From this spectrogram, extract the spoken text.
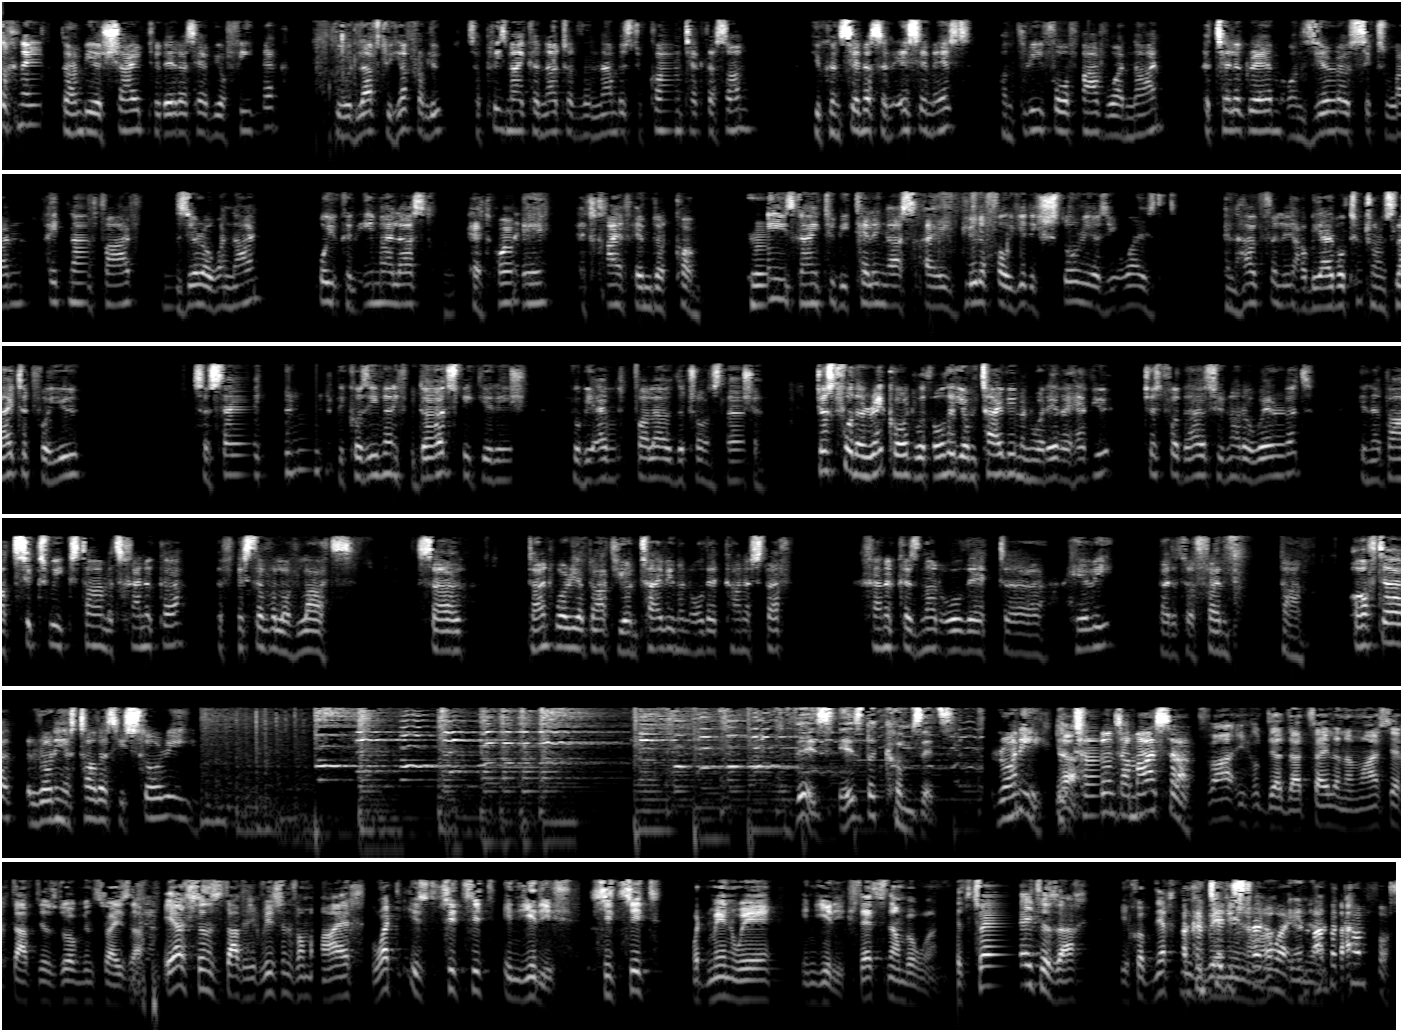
don't be ashamed to let us have your feedback. We would love to hear from you. So please make a note of the numbers to contact us on. You can send us an SMS on 34519, a telegram on 061 or you can email us at onair at chaifm.com. Ronnie is going to be telling us a beautiful Yiddish story as he always does. And hopefully I'll be able to translate it for you. So stay tuned because even if you don't speak Yiddish, you'll be able to follow the translation. Just for the record, with all the Yom Tovim and whatever have you, just for those who are not aware of it, in about six weeks time, it's Hanukkah, the festival of lights. So don't worry about Yom Tovim and all that kind of stuff. Hanukkah is not all that uh, heavy, but it's a fun time. After Ronnie has told us his story, This is the Kumzits. Ronnie, Ja. erzähl uns am Meister. Zwar, ich will dir da erzählen, am meisten ich darf dir sagen zwei Sachen. Erstens darf ich wissen von euch, what is tzitzit in Yiddish? Tzitzit, what men wear in Yiddish. That's number one. Die zweite Sache, ich hab nicht I can tell you in- straight away, in- and I'm comfort.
